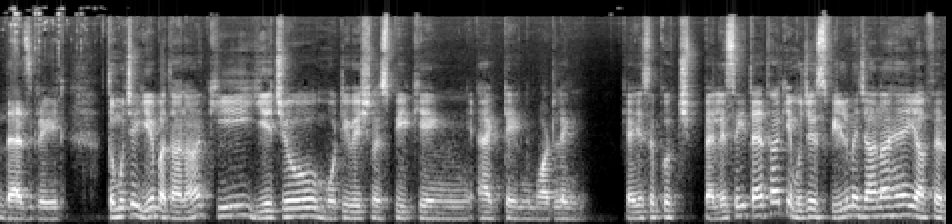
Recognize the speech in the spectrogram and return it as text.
That's great. तो मुझे ये बताना कि ये जो मोटिवेशनल स्पीकिंग एक्टिंग मॉडलिंग क्या ये सब कुछ पहले से ही तय था कि मुझे इस फ़ील्ड में जाना है या फिर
